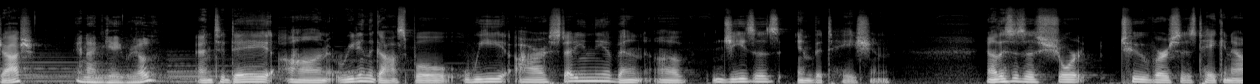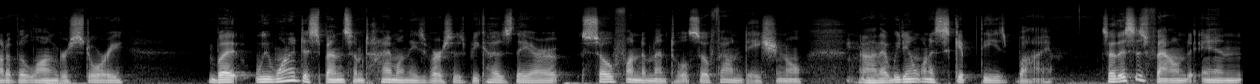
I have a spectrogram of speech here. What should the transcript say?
Josh. And I'm Gabriel. And today on Reading the Gospel, we are studying the event of Jesus' invitation. Now, this is a short two verses taken out of a longer story, but we wanted to spend some time on these verses because they are so fundamental, so foundational, mm-hmm. uh, that we didn't want to skip these by. So, this is found in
